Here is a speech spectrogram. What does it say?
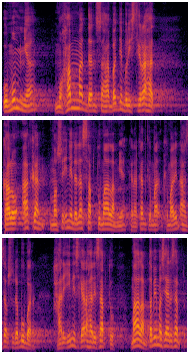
Umumnya Muhammad dan sahabatnya beristirahat. Kalau akan, maksud ini adalah Sabtu malam ya, karena kan kemarin Ahzab sudah bubar. Hari ini sekarang hari Sabtu, malam, tapi masih hari Sabtu.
